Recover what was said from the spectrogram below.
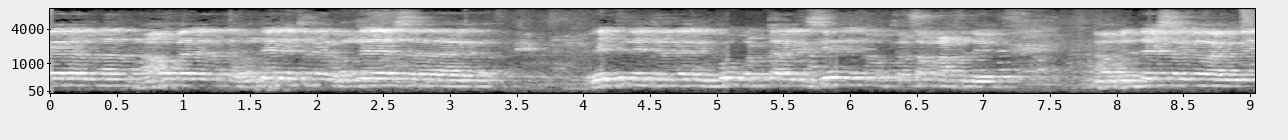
ಬೇರೆ ಅಲ್ಲ, ನಾವು ಬೇರೆ ಅಲ್ಲ, ಒಂದೇ ರೀತಿಯ ಒಂದೇ ಯೋಜನೆ ಇಬ್ಬರು ಒಟ್ಟಾಗಿ ಸೇರಿ ನಾವು ಕೆಲಸ ಮಾಡ್ತಿದ್ದೀವಿ. ನಾವು ನಿರ್ದೇಶಕರಾಗಲಿ,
